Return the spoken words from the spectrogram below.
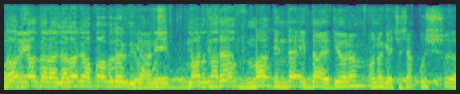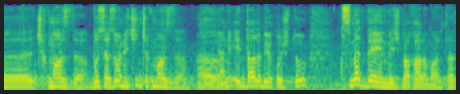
daha Vallahi- güzel dereceler yapabilirdi. O Yani kuş Mardin'de, kalk- Mardin'de iddia ediyorum onu geçecek kuş e, çıkmazdı. Bu sezon için çıkmazdı. Evet. Yani iddialı bir kuştu. Kısmet değilmiş bakalım artık.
